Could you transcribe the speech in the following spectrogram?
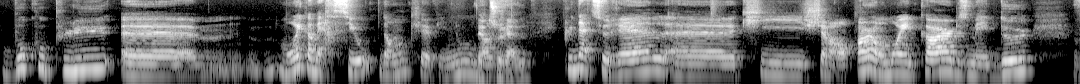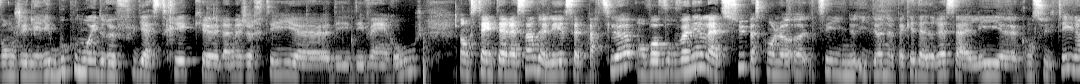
beaucoup plus, euh, moins commerciaux, donc, puis nous, Naturel. plus naturels, qui, justement, un, ont moins de carbs, mais deux, vont générer beaucoup moins de reflux gastrique que la majorité euh, des, des, vins rouges. Donc, c'est intéressant de lire cette partie-là. On va vous revenir là-dessus parce qu'on l'a, il, il donne un paquet d'adresses à aller euh, consulter, là.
